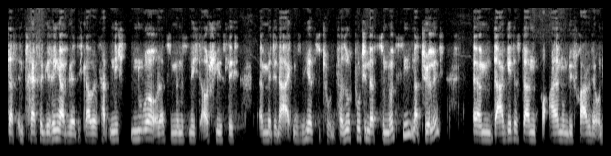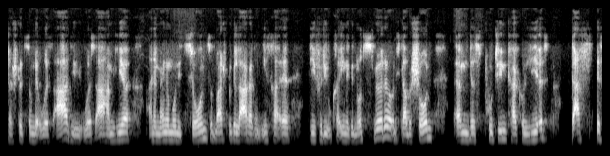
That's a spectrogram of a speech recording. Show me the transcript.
das Interesse geringer wird. Ich glaube, es hat nicht nur oder zumindest nicht ausschließlich äh, mit den Ereignissen hier zu tun. Versucht Putin das zu nutzen? Natürlich. Ähm, da geht es dann vor allem um die Frage der Unterstützung der USA. Die USA haben hier eine Menge Munition zum Beispiel gelagert in Israel, die für die Ukraine genutzt würde. Und ich glaube schon, ähm, dass Putin kalkuliert, dass es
